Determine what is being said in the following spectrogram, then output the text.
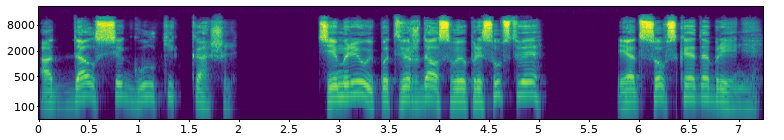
отдался гулкий кашель. Темрюй подтверждал свое присутствие и отцовское одобрение.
